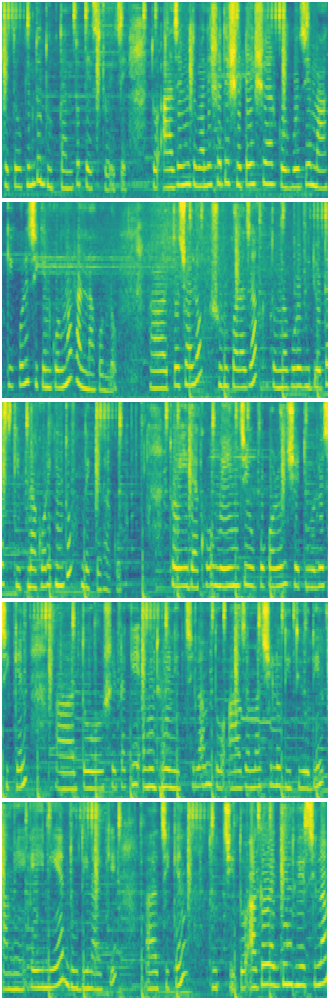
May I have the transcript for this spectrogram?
খেতেও কিন্তু দুর্দান্ত টেস্ট হয়েছে। তো আজ আমি তোমাদের সাথে সেটাই শেয়ার করব যে মা কী করে চিকেন কোরমা রান্না করল। তো চলো শুরু করা যাক। তোমরা পুরো ভিডিওটা স্কিপ না করে কিন্তু দেখতে থাকো। তো এই দেখো মেইন যে উপকরণ সেটি হলো চিকেন তো সেটাকে আমি ধুয়ে নিচ্ছিলাম। তো আজ আমার ছিল দ্বিতীয় দিন। আমি এই নিয়ে দুদিন আর কি চিকেন ধুচ্ছি। তো আগেও একদিন ধুয়েছিলাম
